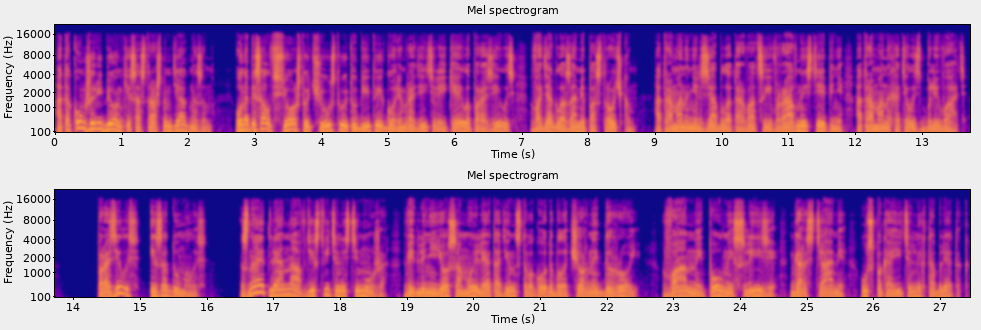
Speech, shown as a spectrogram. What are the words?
о таком же ребенке со страшным диагнозом. Он описал все, что чувствуют убитые горем родители, и Кейла поразилась, водя глазами по строчкам. От романа нельзя было оторваться, и в равной степени от романа хотелось блевать. Поразилась и задумалась. Знает ли она в действительности мужа? Ведь для нее самой лет одиннадцатого года было черной дырой, ванной, полной слизи, горстями успокоительных таблеток.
